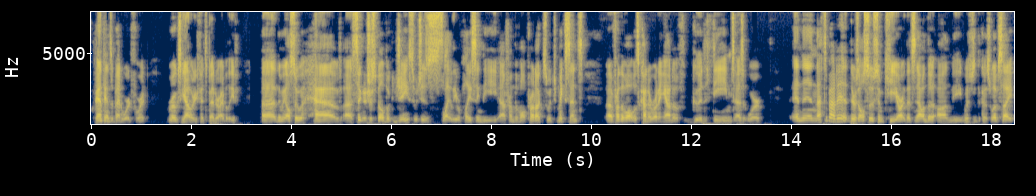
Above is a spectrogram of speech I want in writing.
Pantheon's a bad word for it. Rogue's Gallery fits better, I believe. Uh, then we also have Signature Spellbook Jace, which is slightly replacing the uh, From the Vault products, which makes sense. Uh, From the Vault was kind of running out of good themes, as it were. And then that's about it. There's also some key art that's now on the on the Wizards of the Coast website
